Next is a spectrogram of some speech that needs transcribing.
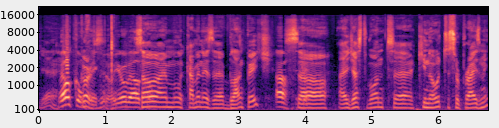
Yeah. Welcome, course. Victor. You're welcome. So I'm coming as a blank page. Oh, so I just want uh, Keynote to surprise me.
